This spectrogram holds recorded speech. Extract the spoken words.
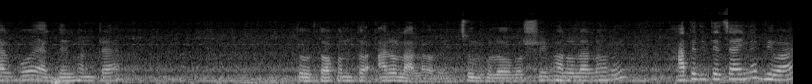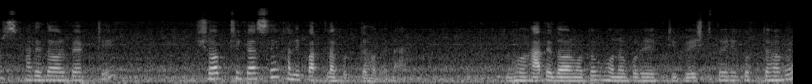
রাখব, এক দেড় ঘণ্টা, তো তখন তো আরও লাল হবে। চুলগুলো অবশ্যই ভালো লাল হবে। হাতে দিতে চাইলে ভিওয়ার্স হাতে দেওয়ার ব্যাগটি, সব ঠিক আছে, খালি পাতলা করতে হবে না। হাতে দেওয়ার মতো ঘন করে একটি পেস্ট তৈরি করতে হবে।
